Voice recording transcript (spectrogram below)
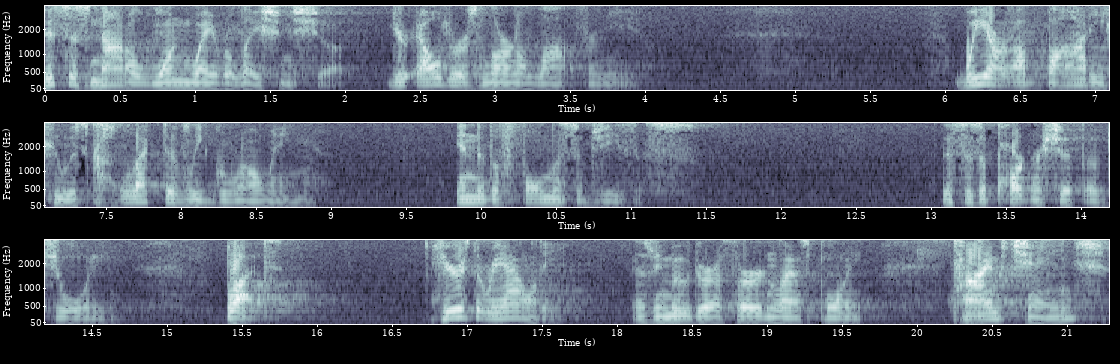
This is not a one way relationship. Your elders learn a lot from you. We are a body who is collectively growing into the fullness of Jesus. This is a partnership of joy. But here's the reality as we move to our third and last point times change,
